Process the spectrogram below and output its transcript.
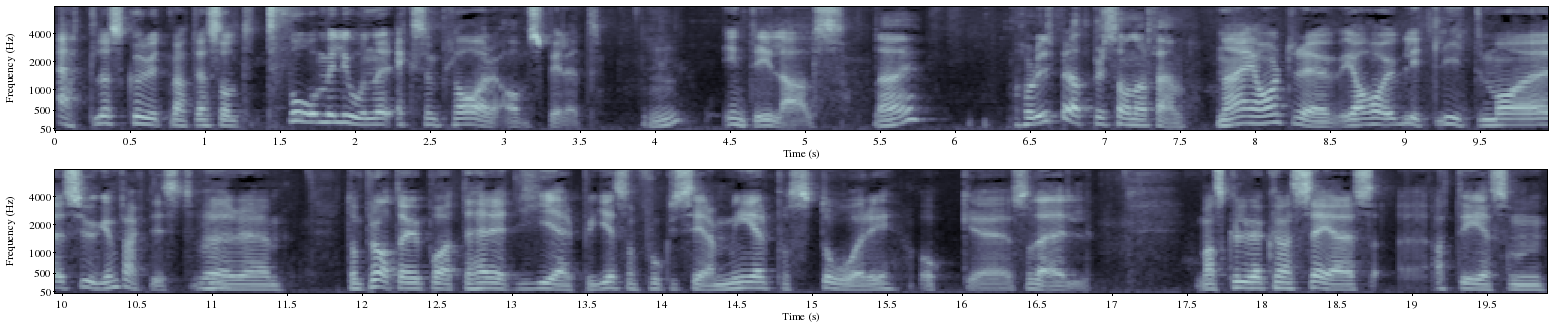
Atlas går ut med att det har sålt 2 miljoner exemplar av spelet. Mm. Inte illa alls. Nej. Har du spelat Persona 5? Nej, jag har inte det. Jag har ju blivit lite sugen faktiskt. För eh, de pratar ju på att det här är ett JRPG som fokuserar mer på story och eh, sådär. Man skulle väl kunna säga att det är som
